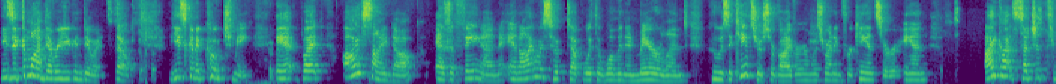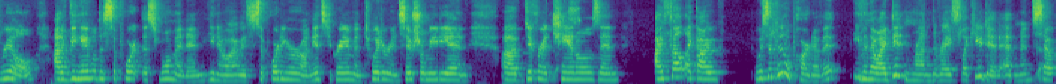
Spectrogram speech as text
He said, "Come on, Deborah, you can do it." So he's going to coach me. And, but I signed up as a fan, and I was hooked up with a woman in Maryland who was a cancer survivor and was running for cancer, and I got such a thrill out of being able to support this woman. And, you know, I was supporting her on Instagram and Twitter and social media and uh, different channels. And I felt like I was a little part of it, even though I didn't run the race like you did, Edmund. Yeah. So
